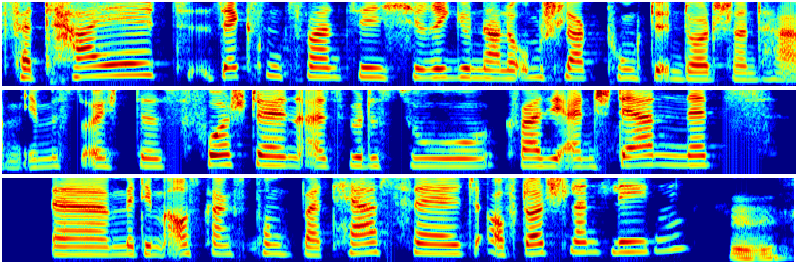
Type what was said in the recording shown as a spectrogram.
verteilt 26 regionale Umschlagpunkte in Deutschland haben. Ihr müsst euch das vorstellen, als würdest du quasi ein Sternennetz äh, mit dem Ausgangspunkt Bad Hersfeld auf Deutschland legen. Mhm.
